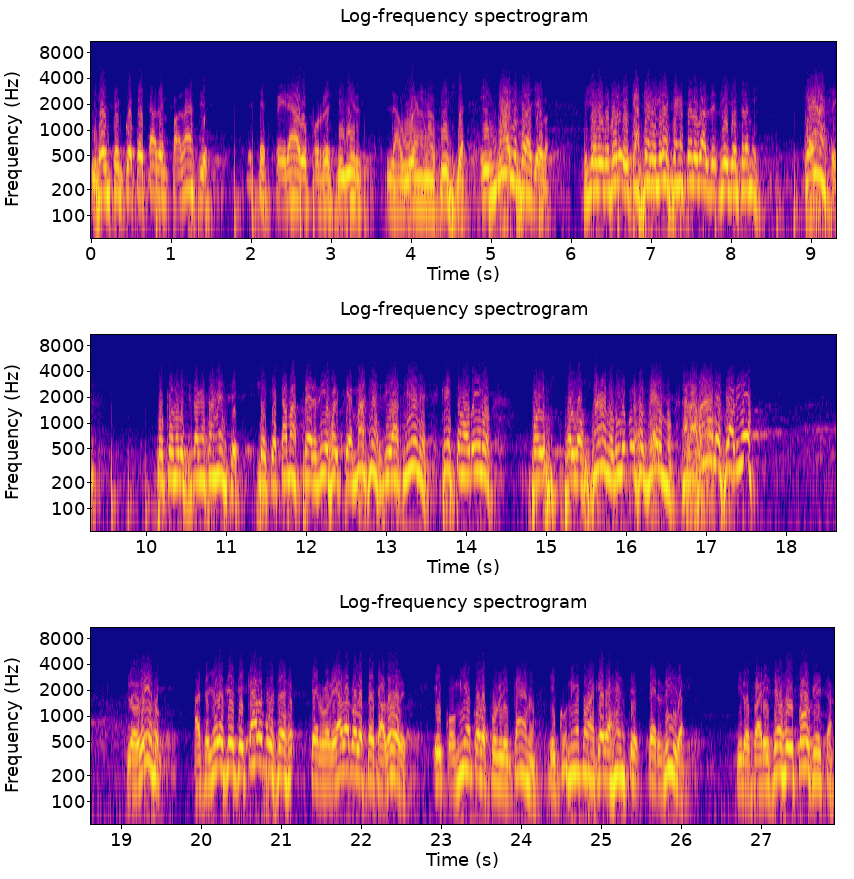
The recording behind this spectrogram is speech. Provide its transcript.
Y gente encopetada en palacios, desesperados por recibir la buena noticia. Y nadie se la lleva. Y yo digo, pero ¿y qué hace la iglesia en este lugar? Digo yo entre mí. ¿Qué hacen? ¿Por qué no visitan a esa gente? Si el que está más perdido el que más necesidad tiene. Cristo no vino por por los sanos, vino por los enfermos. Alabado sea Dios. Lo dijo. Al Señor le criticaron porque se, rodeaba con los pecadores y comía con los publicanos y comía con aquella gente perdida. Y los fariseos hipócritas.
